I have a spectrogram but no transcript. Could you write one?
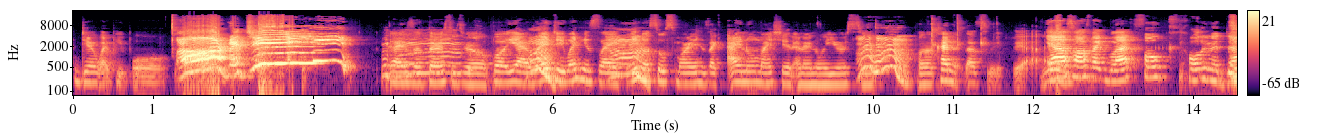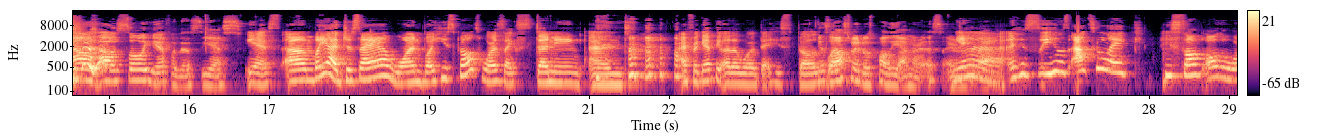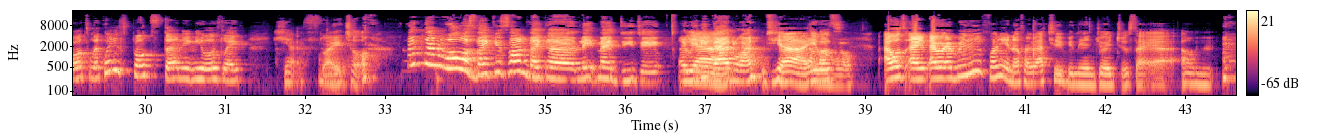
Dear White People. Oh, Reggie! Guys, the thirst is real. But yeah, Mm. Reggie, when he's like, Mm. you know, so smart, and he's like, I know my shit and I know yours too. Mhm. But kind of, that's sweet. Yeah. Yeah, sounds like black folk holding it down. I was so here for this. Yes. Yes. Um. But yeah, Josiah won, but he spells words like stunning and I forget the other word that he spelled. His but last word was polyamorous. I yeah, that. and his he was acting like he solved all the words. Like when he spelled stunning, he was like, yes, Rachel. And then Will was like, you sound like a late night DJ, a really bad one. yeah, I he love was. Will. I was. I, I. Really funny enough. I actually really enjoyed Josiah. Um.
